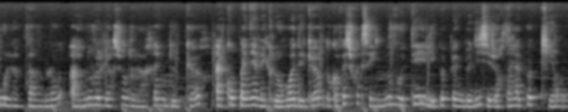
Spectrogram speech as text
au lapin blanc à une nouvelle version de la reine de cœur, accompagnée avec le roi des cœurs. Donc en fait, je crois que c'est une nouveauté. Les pop and buddy, c'est genre t'as la pop qui est en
